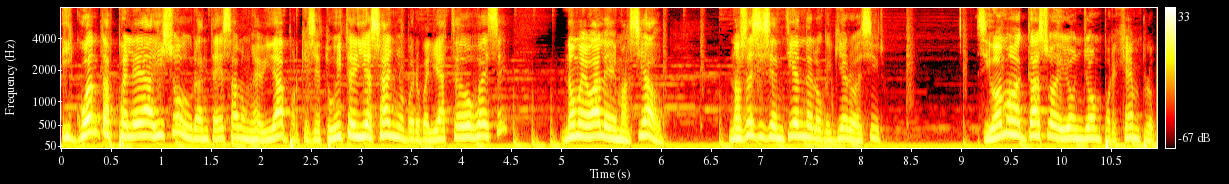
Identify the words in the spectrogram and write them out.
y cuántas peleas hizo durante esa longevidad. Porque si estuviste 10 años pero peleaste dos veces, no me vale demasiado. No sé si se entiende lo que quiero decir. Si vamos al caso de John John, por ejemplo,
